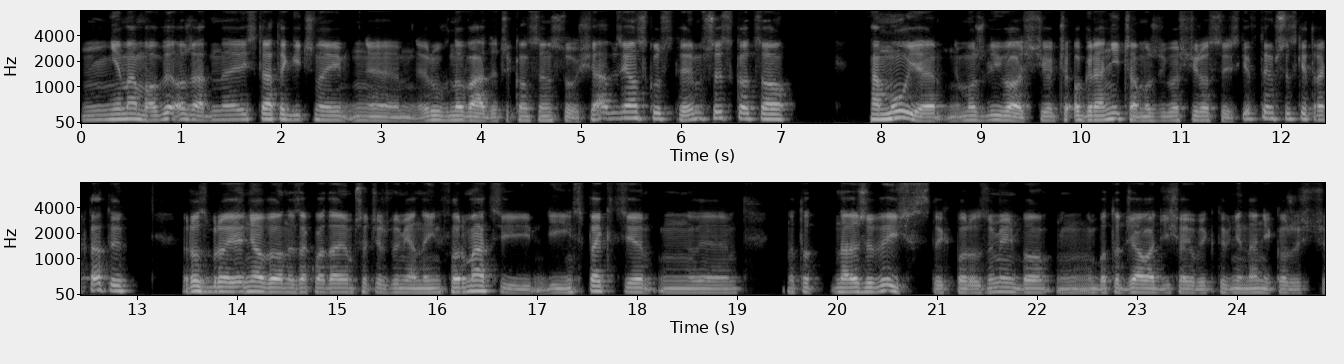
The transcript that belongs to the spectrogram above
nie ma mowy o żadnej strategicznej mm, równowadze czy konsensusie, a w związku z tym wszystko, co hamuje możliwości czy ogranicza możliwości rosyjskie, w tym wszystkie traktaty rozbrojeniowe, one zakładają przecież wymianę informacji i inspekcje mm, no to należy wyjść z tych porozumień, bo, mm, bo to działa dzisiaj obiektywnie na niekorzyść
